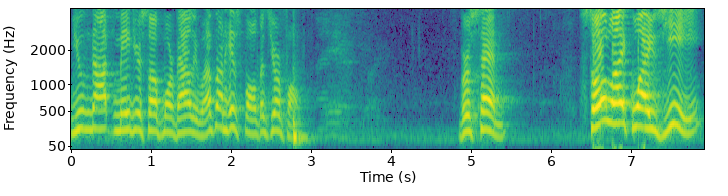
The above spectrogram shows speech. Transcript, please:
you've not made yourself more valuable. That's not his fault, that's your fault. Verse 10 So likewise ye,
